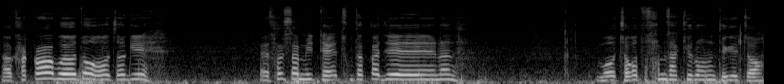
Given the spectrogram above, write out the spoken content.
아, 가까워 보여도 저기 설산 밑에 중턱까지는 뭐 적어도 3, 4km는 되겠죠.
